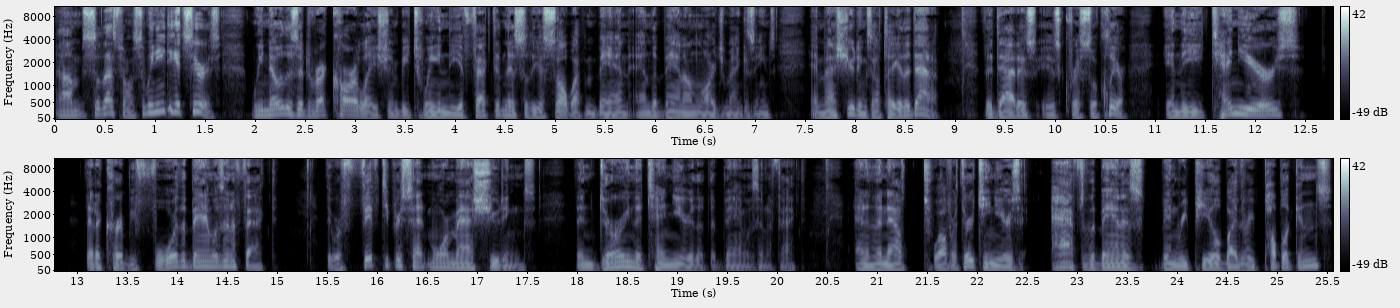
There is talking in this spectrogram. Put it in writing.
Um, so that's problem. So we need to get serious. We know there's a direct correlation between the effectiveness of the assault weapon ban and the ban on large magazines and mass shootings. I'll tell you the data. The data is, is crystal clear. In the 10 years that occurred before the ban was in effect, there were 50% more mass shootings than during the 10 year that the ban was in effect. And in the now 12 or 13 years after the ban has been repealed by the Republicans,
